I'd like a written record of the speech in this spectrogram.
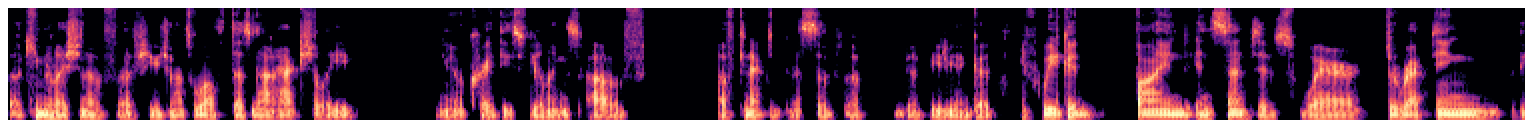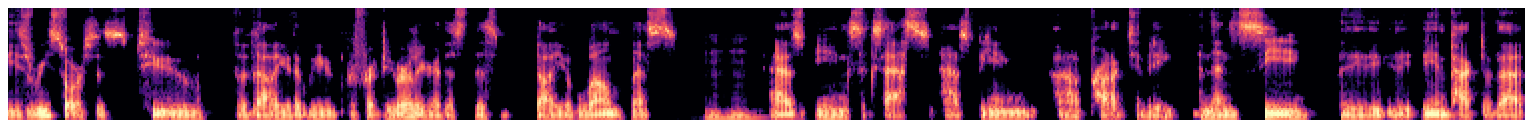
accumulation of, of huge amounts of wealth does not actually, you know, create these feelings of of connectedness, of, of, of beauty and good. If we could find incentives where directing these resources to the value that we referred to earlier, this this value of wellness mm-hmm. as being success, as being uh, productivity, and then see the, the, the impact of that.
